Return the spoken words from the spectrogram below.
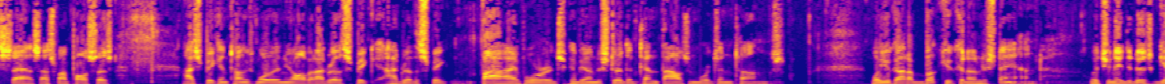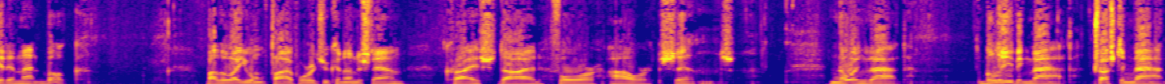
says. That's why Paul says, I speak in tongues more than you all, but I'd rather speak, I'd rather speak five words that can be understood than 10,000 words in tongues. Well, you got a book you can understand. What you need to do is get in that book. By the way, you want five words you can understand? Christ died for our sins. Knowing that, believing that, trusting that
